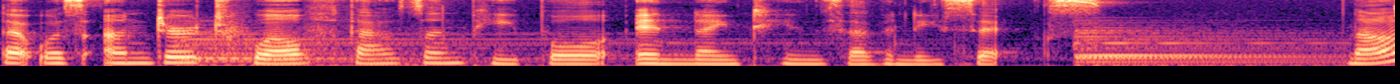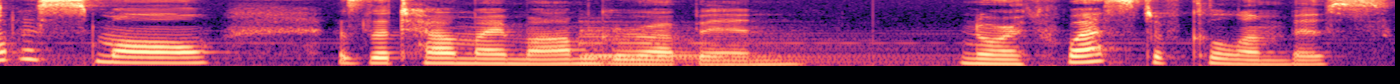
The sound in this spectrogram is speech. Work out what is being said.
that was under 12,000 people in 1976. Not as small as the town my mom grew up in, northwest of Columbus,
